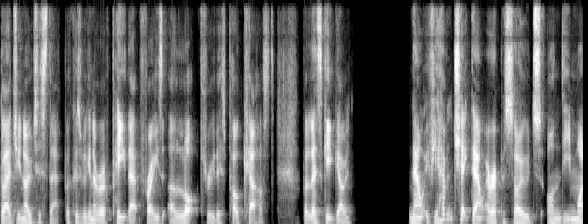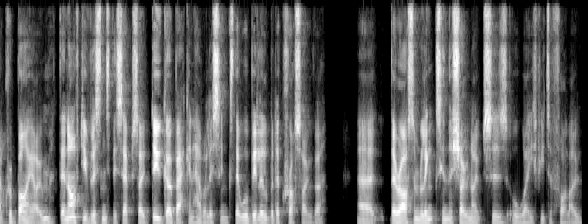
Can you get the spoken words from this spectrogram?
Glad you noticed that because we're going to repeat that phrase a lot through this podcast. But let's keep going. Now, if you haven't checked out our episodes on the microbiome, then after you've listened to this episode, do go back and have a listen because there will be a little bit of crossover. Uh, there are some links in the show notes as always for you to follow.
